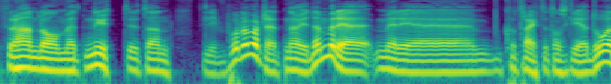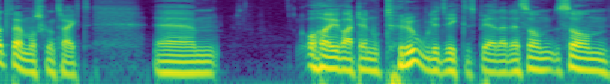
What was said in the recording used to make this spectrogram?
förhandla om ett nytt, utan Liverpool har varit rätt nöjda med det, med det kontraktet de skrev då, ett femårskontrakt. Ehm, och har ju varit en otroligt viktig spelare som, som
